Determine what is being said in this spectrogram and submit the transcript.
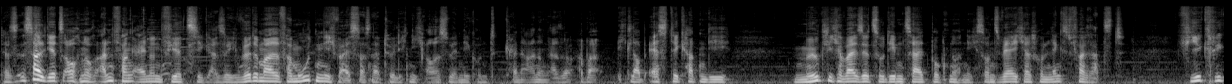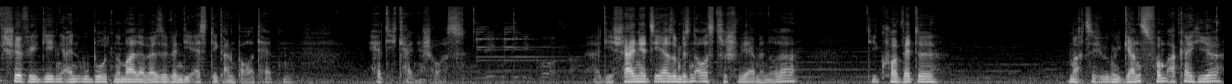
Das ist halt jetzt auch noch Anfang 41. Also ich würde mal vermuten, ich weiß das natürlich nicht auswendig und keine Ahnung, also aber ich glaube, Estik hatten die möglicherweise zu dem Zeitpunkt noch nicht. Sonst wäre ich ja schon längst verratzt. Vier Kriegsschiffe gegen ein U-Boot normalerweise, wenn die Estik anbaut hätten. Hätte ich keine Chance. Ja, die scheinen jetzt eher so ein bisschen auszuschwärmen, oder? Die Korvette macht sich irgendwie ganz vom Acker hier.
